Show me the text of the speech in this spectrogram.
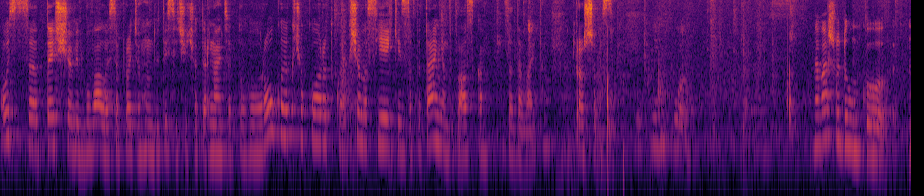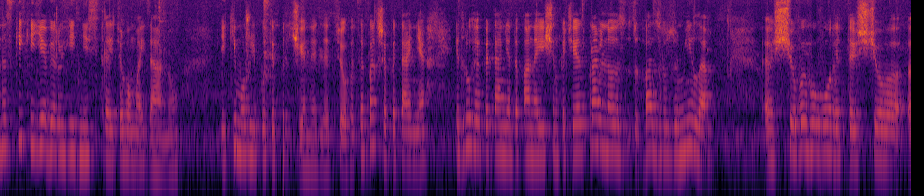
Ось це те, що відбувалося протягом 2014 року, якщо коротко. Якщо у вас є якісь запитання, будь ласка, задавайте. Прошу вас. На вашу думку, наскільки є вірогідність третього майдану? Які можуть бути причини для цього? Це перше питання. І друге питання до пана Іщенка. Чи я правильно вас зрозуміла, е, що ви говорите, що е,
